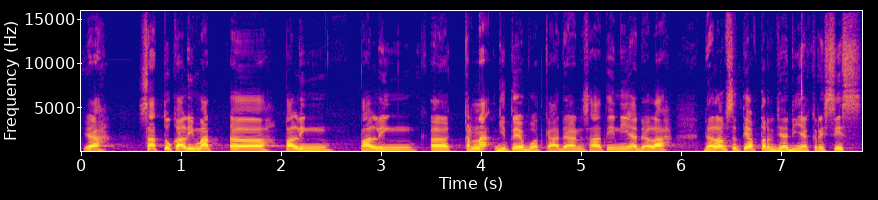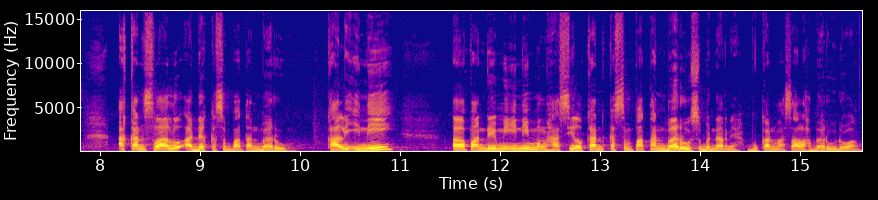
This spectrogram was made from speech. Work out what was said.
Ya, satu kalimat uh, paling paling uh, kena gitu ya buat keadaan saat ini adalah dalam setiap terjadinya krisis akan selalu ada kesempatan baru. Kali ini uh, pandemi ini menghasilkan kesempatan baru sebenarnya, bukan masalah baru doang.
